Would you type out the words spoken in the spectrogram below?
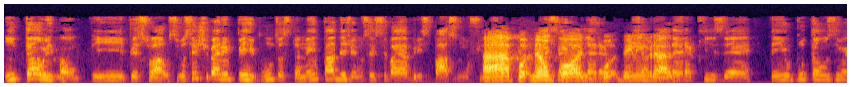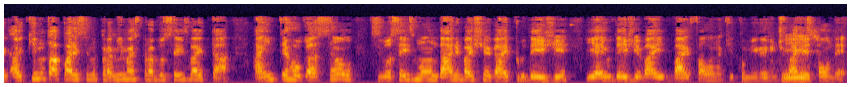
Então, irmão e pessoal, se vocês tiverem perguntas também, tá, DG? Não sei se vai abrir espaço no final. Ah, não, pode, galera, bem lembrado. Se a galera quiser, tem o botãozinho aqui, não tá aparecendo para mim, mas para vocês vai estar. Tá. A interrogação, se vocês mandarem, vai chegar aí pro DG, e aí o DG vai, vai falando aqui comigo, a gente Isso. vai respondendo.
